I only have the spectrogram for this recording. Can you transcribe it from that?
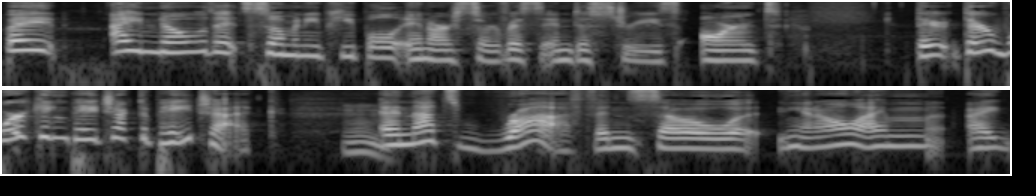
But I know that so many people in our service industries aren't they're they're working paycheck to paycheck. Mm. and that's rough. And so, you know, I'm I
